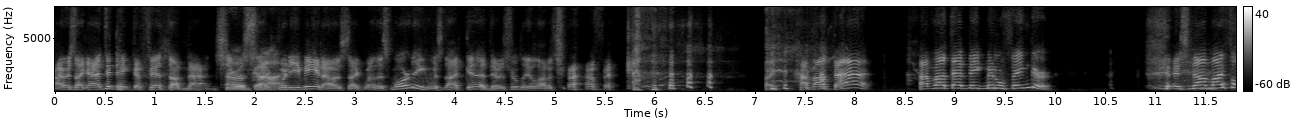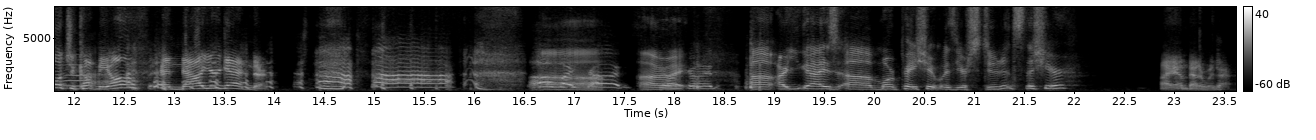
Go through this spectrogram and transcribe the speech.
I was like, "I have to take the fifth on that." And she Oh, was like, "What do you mean?" I was like, "Well, this morning was not good. There was really a lot of traffic." Like, How about that? How about that big middle finger? It's not my fault you cut me off, and now you're getting it. oh my Ah, God. all so right. Good. Uh, are you guys uh, more patient with your students this year? I am better with that.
